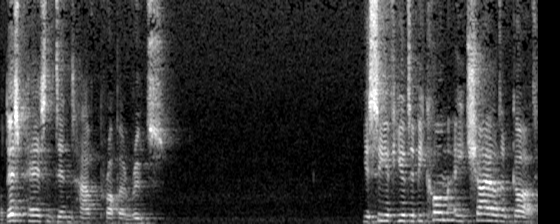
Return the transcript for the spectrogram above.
But this person didn't have proper roots. You see, if you're to become a child of God,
